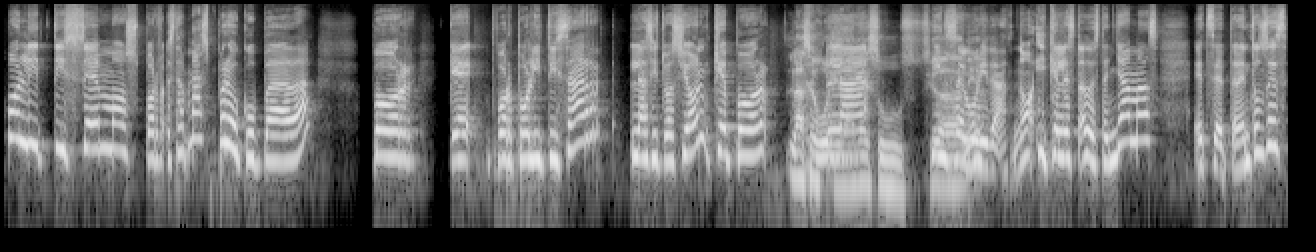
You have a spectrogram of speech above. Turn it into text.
politicemos, por está más preocupada por que por politizar la situación que por La seguridad la de sus inseguridad, ¿no? Y que el estado está en llamas, etcétera. Entonces,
